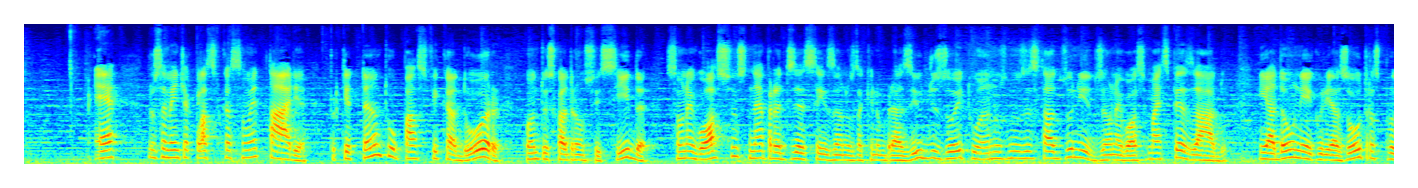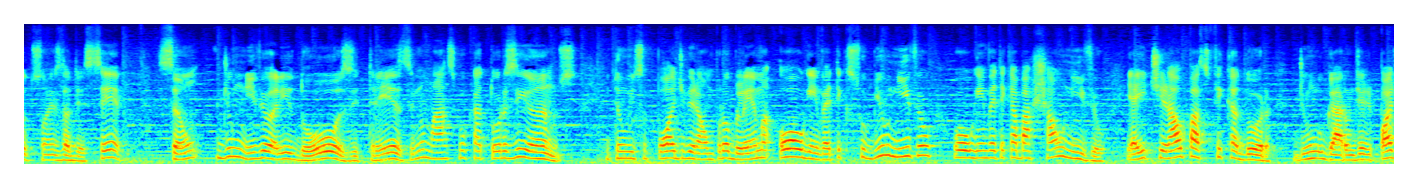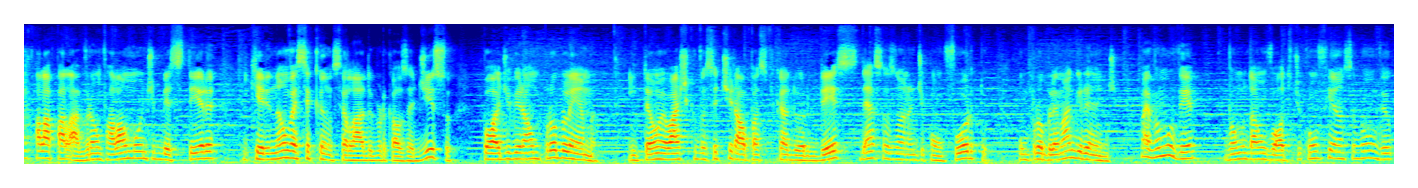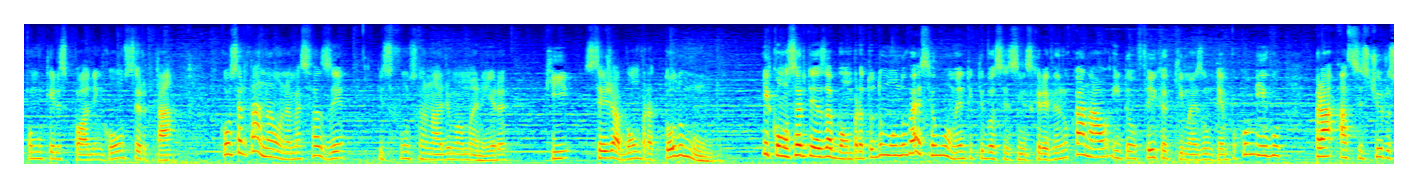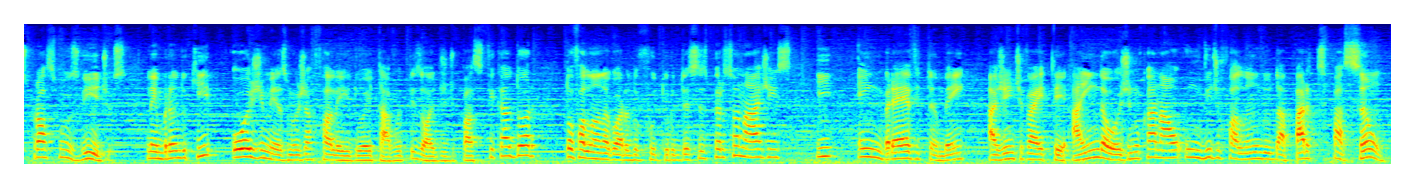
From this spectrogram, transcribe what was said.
é justamente a classificação etária, porque tanto o Pacificador quanto o Esquadrão Suicida são negócios né, para 16 anos aqui no Brasil, 18 anos nos Estados Unidos, é um negócio mais pesado. E Adão Negro e as outras produções da DC são de um nível ali 12, 13, no máximo 14 anos. Então isso pode virar um problema, ou alguém vai ter que subir o nível, ou alguém vai ter que abaixar o nível. E aí tirar o pacificador de um lugar onde ele pode falar palavrão, falar um monte de besteira e que ele não vai ser cancelado por causa disso, pode virar um problema. Então eu acho que você tirar o pacificador desse, dessa zona de conforto, um problema grande. Mas vamos ver, vamos dar um voto de confiança, vamos ver como que eles podem consertar. Consertar não, né? Mas fazer isso funcionar de uma maneira que seja bom para todo mundo. E com certeza bom para todo mundo vai ser o momento em que você se inscrever no canal, então fica aqui mais um tempo comigo para assistir os próximos vídeos. Lembrando que hoje mesmo eu já falei do oitavo episódio de Pacificador, tô falando agora do futuro desses personagens e em breve também a gente vai ter ainda hoje no canal um vídeo falando da participação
